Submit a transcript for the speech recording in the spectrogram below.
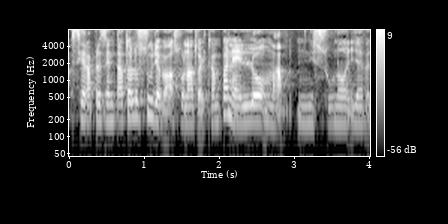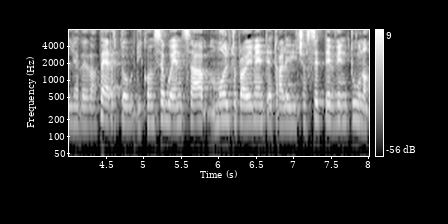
si era presentato allo studio, aveva suonato il campanello ma nessuno gli aveva aperto, di conseguenza molto probabilmente tra le 17.21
